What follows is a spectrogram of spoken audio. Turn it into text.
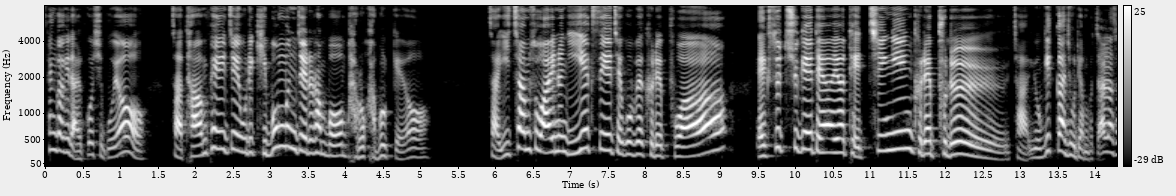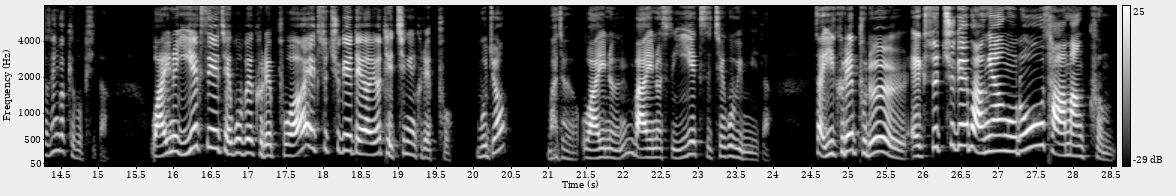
생각이 날 것이고요. 자, 다음 페이지에 우리 기본 문제를 한번 바로 가볼게요. 자, 이참수 y는 2x의 제곱의 그래프와 x축에 대하여 대칭인 그래프를 자, 여기까지 우리 한번 잘라서 생각해 봅시다. y는 2x의 제곱의 그래프와 x축에 대하여 대칭인 그래프. 뭐죠? 맞아요. y는 마이너스 2x 제곱입니다. 자, 이 그래프를 x축의 방향으로 4만큼,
